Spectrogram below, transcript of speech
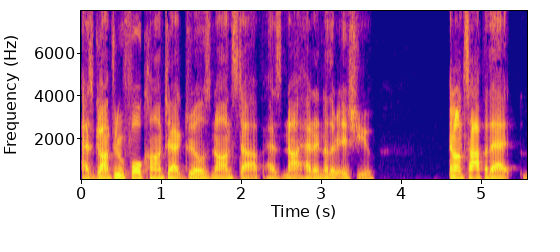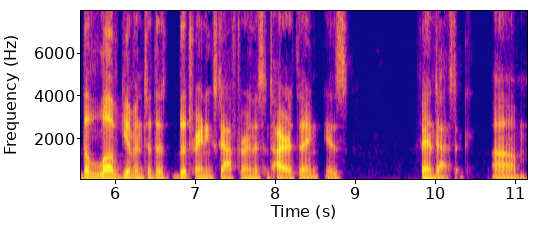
has gone through full contact drills nonstop, has not had another issue and on top of that, the love given to the the training staff during this entire thing is fantastic. Um,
